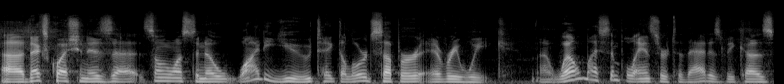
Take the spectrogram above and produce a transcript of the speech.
Uh, next question is uh, someone wants to know why do you take the Lord's Supper every week? Uh, well, my simple answer to that is because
